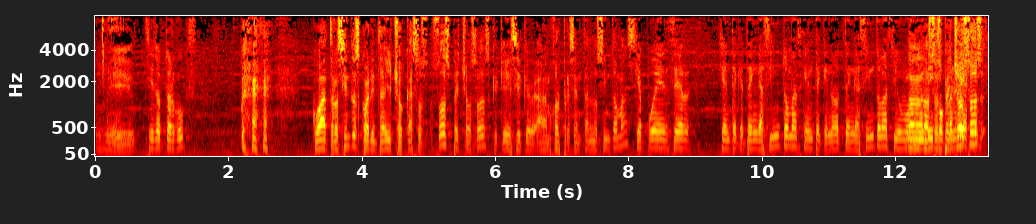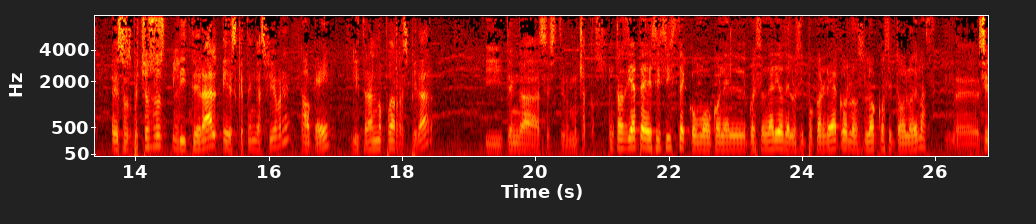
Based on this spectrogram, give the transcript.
Ujú. Eh, Sí, doctor Gux. 448 casos sospechosos, que quiere decir que a lo mejor presentan los síntomas. Que pueden ser gente que tenga síntomas, gente que no tenga síntomas y un No, montón no, no, de sospechosos, eh, sospechosos literal es que tengas fiebre, Ok. literal no puedas respirar y tengas este mucha tos. Entonces ya te deshiciste como con el cuestionario de los hipocondríacos, los locos y todo lo demás. Eh, sí,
